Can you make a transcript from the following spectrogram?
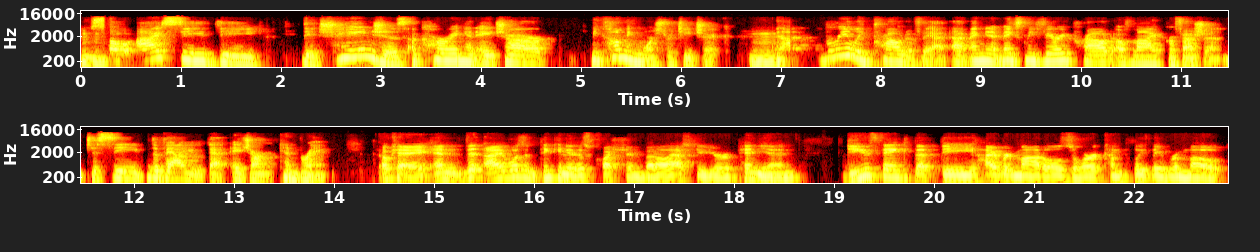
Mhm. So I see the the changes occurring in HR becoming more strategic. Mm. And I'm really proud of that. I mean, it makes me very proud of my profession to see the value that HR can bring. Okay, and th- I wasn't thinking of this question, but I'll ask you your opinion. Do you think that the hybrid models or completely remote?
